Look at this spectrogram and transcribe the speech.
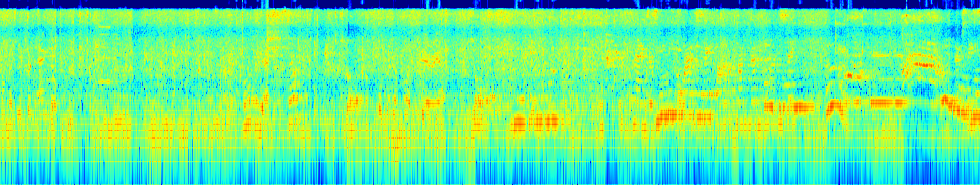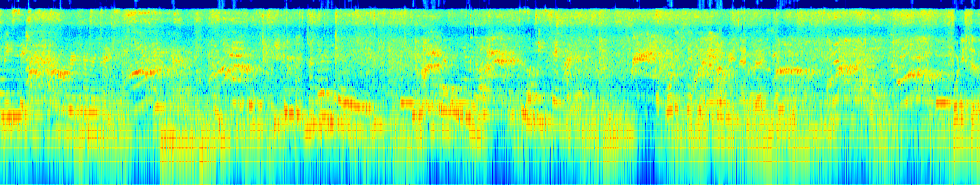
from a different angle. Move that. Stop. Tip of the posterior. Nein, just one second, like that, one second. Actually, three seconds. I'm already having a time. Forty seconds. A 40 second delivery in that case. 47.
